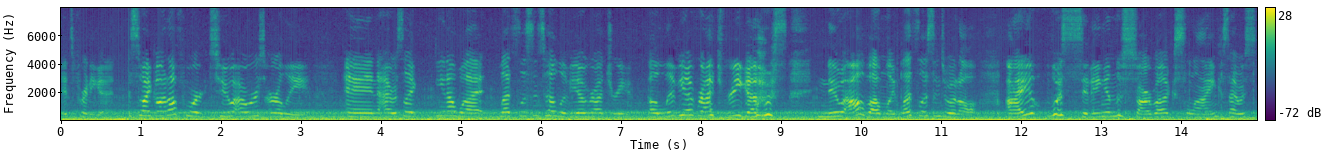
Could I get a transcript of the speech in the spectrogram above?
It's pretty good. So I got off work two hours early and I was like, you know what? Let's listen to Olivia Rodrigo Olivia Rodrigo's new album. Like, let's listen to it all. I was sitting in the Starbucks line because I was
